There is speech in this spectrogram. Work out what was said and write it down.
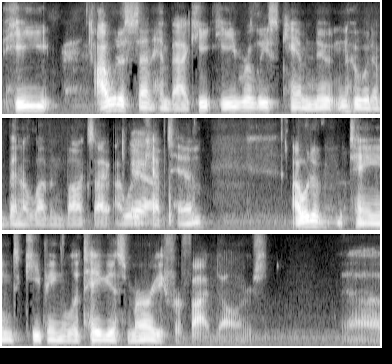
he i would have sent him back. He he released cam newton who would have been 11 bucks. I, I would have Yeah. kept him. I would have retained keeping latavius murray for five dollars. Uh,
